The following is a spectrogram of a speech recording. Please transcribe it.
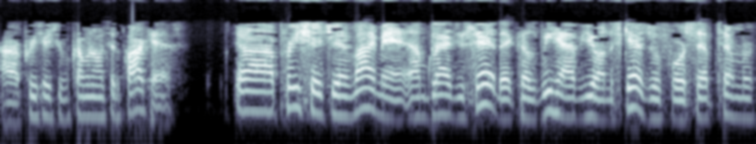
I appreciate you for coming on to the podcast. Yeah, I appreciate your invitement. I'm glad you said that because we have you on the schedule for September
